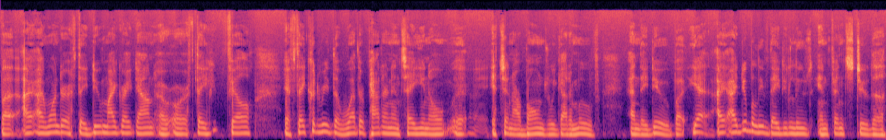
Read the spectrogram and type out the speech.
but I, I wonder if they do migrate down, or, or if they feel, if they could read the weather pattern and say, you know, uh, it's in our bones, we got to move, and they do. But yeah, I, I do believe they do lose infants to the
